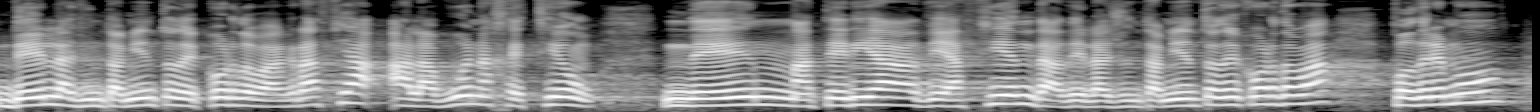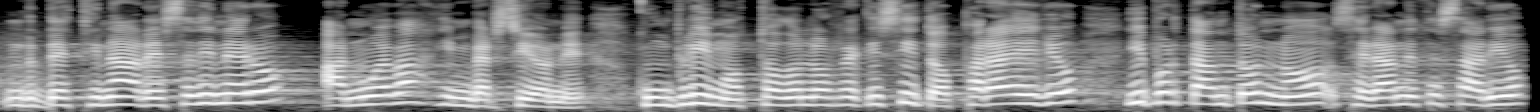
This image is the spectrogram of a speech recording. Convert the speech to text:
del Ayuntamiento de Córdoba, gracias a la buena gestión en materia de Hacienda del Ayuntamiento de Córdoba, podremos destinar ese dinero a nuevas inversiones. Cumplimos todos los requisitos para ello y por tanto no será necesario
